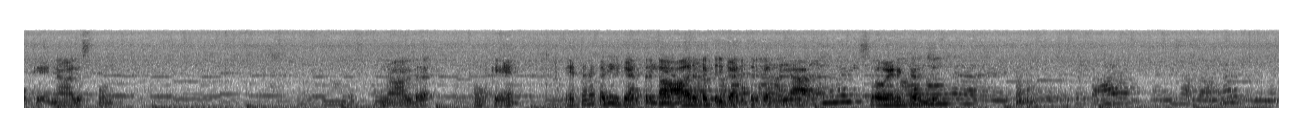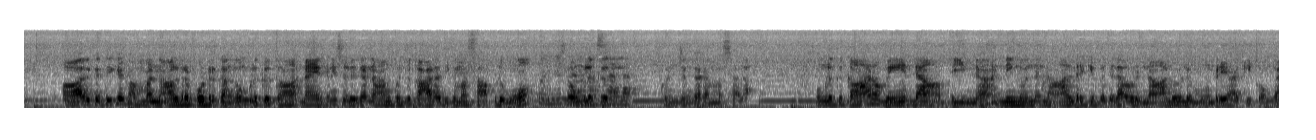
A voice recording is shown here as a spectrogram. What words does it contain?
ஓகே நாலு ஸ்பூன். நாலு ஸ்பூன். நாலரை. ஓகே. எத்தனை கத்திரிக்காய் எடுத்திருக்கா? ஆறு கத்திரிக்காய் எடுத்திருக்கேன் இல்லையா? ஸோ எனக்கு தெரிஞ்சு ஆறு கத்திரிக்காய் அம்மா நாலரை போட்டிருக்காங்க. உங்களுக்கு கா நான் ஏற்கனவே சொல்லியிருக்கேன் நாங்கள் கொஞ்சம் காரம் அதிகமாக சாப்பிடுவோம். ஸோ உங்களுக்கு கொஞ்சம் கரம் மசாலா. உங்களுக்கு காரம் வேண்டாம் அப்படின்னா நீங்கள் வந்து நாலரைக்கு பதிலாக ஒரு நாலோ இல்லை மூன்றையோ ஆக்கிக்கோங்க.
